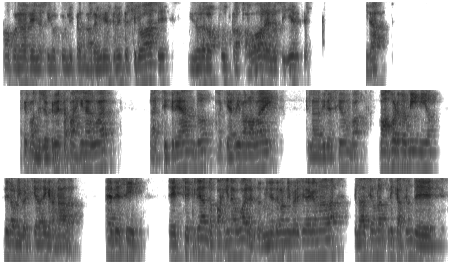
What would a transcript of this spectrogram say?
vamos a poner que yo sigo publicando, ahora, evidentemente, si lo hace, y uno de los puntos a favor es lo siguiente. Mirad, que cuando yo creo esta página web, la estoy creando, aquí arriba la veis, en la dirección bajo el dominio de la Universidad de Granada. Es decir, estoy creando página web el dominio de la Universidad de Granada la hace una aplicación de,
